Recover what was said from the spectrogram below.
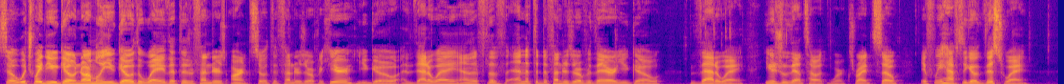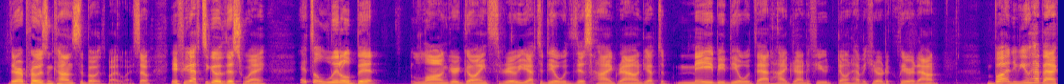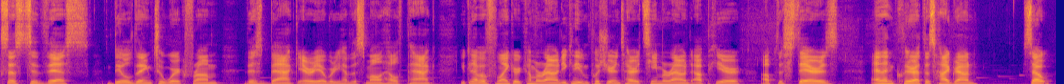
So which way do you go? Normally you go the way that the defenders aren't. So if the defenders are over here, you go that way, and if the and if the defenders are over there, you go that way. Usually that's how it works, right? So if we have to go this way, there are pros and cons to both, by the way. So if you have to go this way, it's a little bit longer going through. You have to deal with this high ground. You have to maybe deal with that high ground if you don't have a hero to clear it out. But if you have access to this building to work from, this back area where you have the small health pack, you can have a flanker come around. You can even push your entire team around up here, up the stairs, and then clear out this high ground. So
